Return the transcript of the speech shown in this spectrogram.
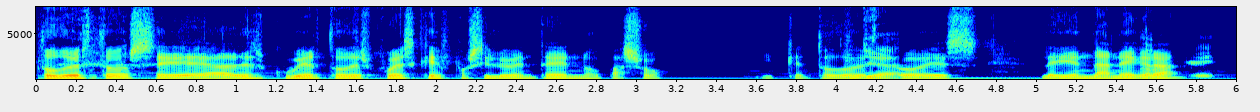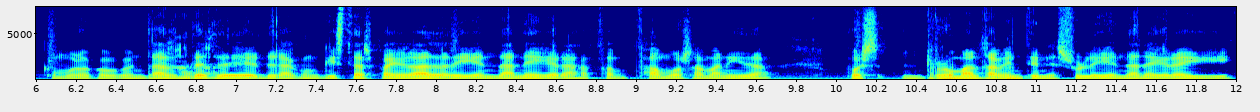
todo esto se ha descubierto después que posiblemente no pasó y que todo esto es leyenda negra, como lo que comentabas antes de, la conquista española, la leyenda negra famosa manida, pues Roma también tiene su leyenda negra y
